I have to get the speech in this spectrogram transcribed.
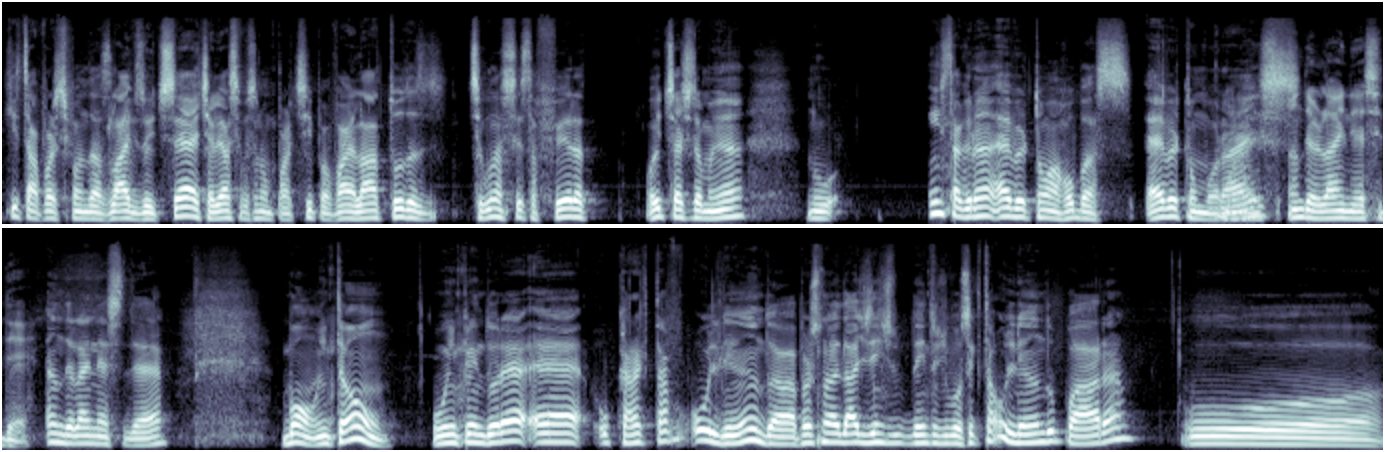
que está participando das lives 8 7. Aliás, se você não participa, vai lá todas, segunda a sexta-feira, 8 7 da manhã, no Instagram, Everton, arroba Everton Moraes. Underline SDE. Underline SDE. Bom, então, o empreendedor é, é o cara que está olhando, a personalidade dentro, dentro de você que está olhando para o,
